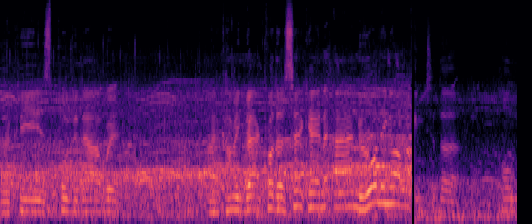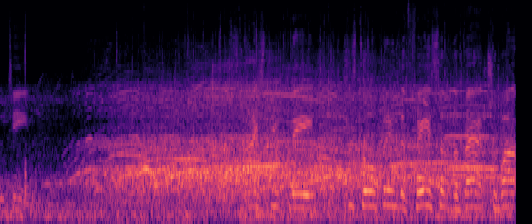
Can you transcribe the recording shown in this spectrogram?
He's pulled it out with, and coming back for the second and rolling on. to the home team. Nicely played, just opening the face of the bat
